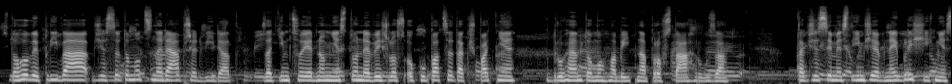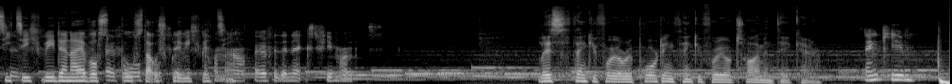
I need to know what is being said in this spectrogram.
Z toho vyplývá, že se to moc nedá předvídat. Zatímco jedno město nevyšlo z okupace tak špatně, v druhém to mohla být naprostá hrůza. Takže si myslím, že v nejbližších měsících vyjde najevo spousta ošklivých věcí. Liz, thank you for your reporting, thank you for your time and take care. Thank you.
